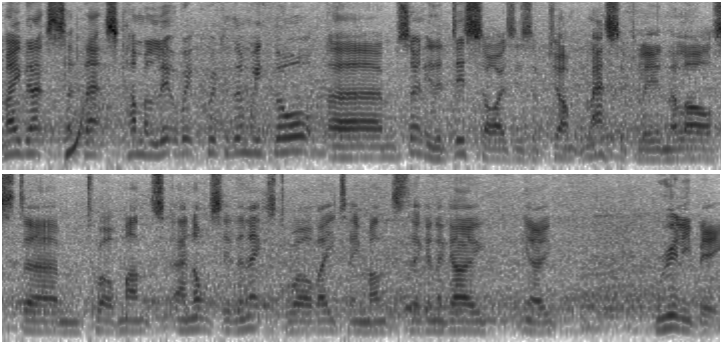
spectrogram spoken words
maybe that's that's come a little bit quicker than we thought. Um, certainly the disk sizes have jumped massively in the last um, 12 months, and obviously the next 12, 18 months they're going to go, you know, really big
